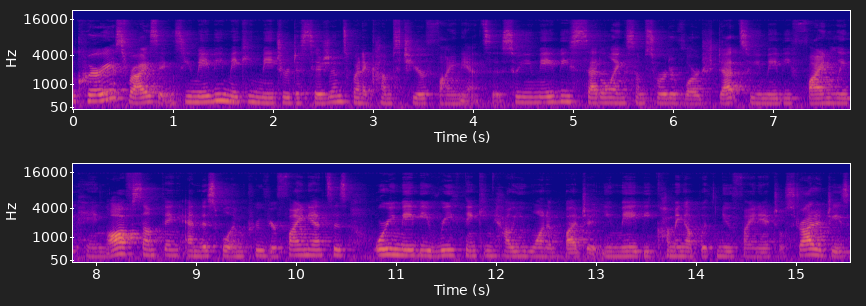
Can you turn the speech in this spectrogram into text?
Aquarius risings, you may be making major decisions when it comes to your finances. So you may be settling some sort of large debt, so you may be finally paying off something, and this will improve your finances, or you may be rethinking how you want to budget. You may be coming up with new financial strategies,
